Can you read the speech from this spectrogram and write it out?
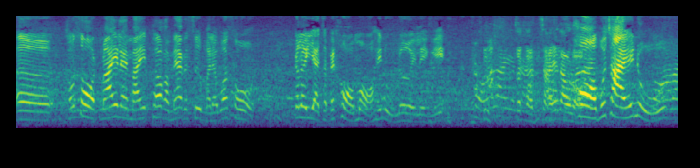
เออเขาโสดไหมอะไรไหมพ่อกับแม่ไปสืบมาแล้วว่าโสด ก็เลยอยากจะไปขอหมอให้หนูเลยอะไรอย่างงี้หมออะไรจะขอผู้ชายให้เราเหรอขอผู้ชายให้หนูหมออะไร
